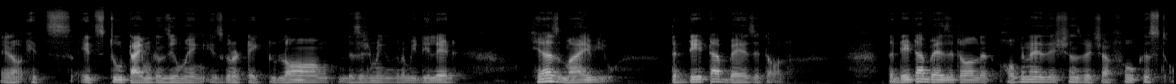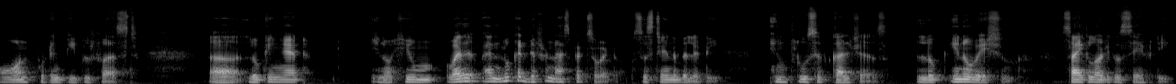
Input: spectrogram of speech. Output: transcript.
You know, it's it's too time consuming. It's going to take too long. Decision making is going to be delayed. Here's my view: the data bears it all. The data bears it all that organizations which are focused on putting people first, uh, looking at you know hum whether and look at different aspects of it: sustainability, inclusive cultures, look innovation, psychological safety.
